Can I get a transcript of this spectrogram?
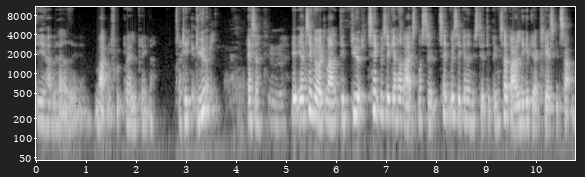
det har været øh, mangelfuldt på alle planer. Og det er dyrt. Altså, Mm. jeg, jeg tænker jo rigtig meget, det er dyrt. Tænk, hvis ikke jeg havde rejst mig selv. Tænk, hvis ikke jeg havde investeret de penge. Så havde jeg bare ligget der klasket sammen.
